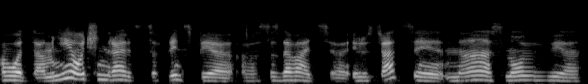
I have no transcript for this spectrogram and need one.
Вот, а мне очень нравится, в принципе, создавать э, иллюстрации на основе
